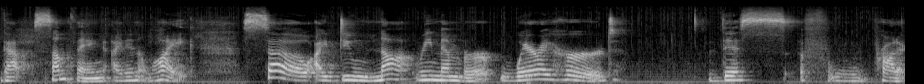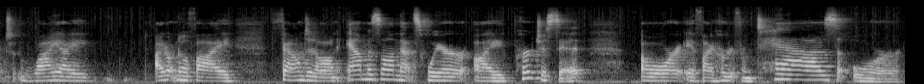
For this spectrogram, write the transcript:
that something I didn't like. So I do not remember where I heard this product. Why I, I don't know if I found it on Amazon, that's where I purchase it, or if I heard it from Taz, or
